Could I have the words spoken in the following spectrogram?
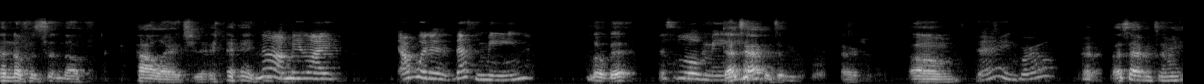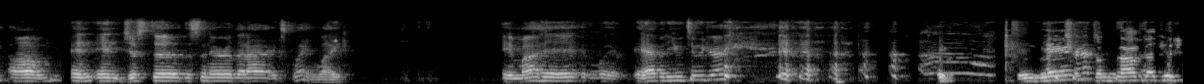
enough is enough. Holla at you. No, I mean like I wouldn't. That's mean. A little bit. That's a little mean. That's happened to me before, actually. Um, Dang, bro. yeah, that's happened to me. Um, and and just the the scenario that I explained, like in my head, what, it happened to you too, Dre. Man, sometimes that just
